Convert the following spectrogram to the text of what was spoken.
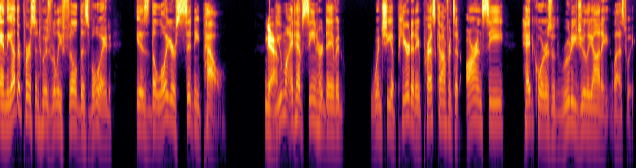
And the other person who has really filled this void is the lawyer Sidney Powell. yeah You might have seen her, David, when she appeared at a press conference at RNC headquarters with Rudy Giuliani last week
